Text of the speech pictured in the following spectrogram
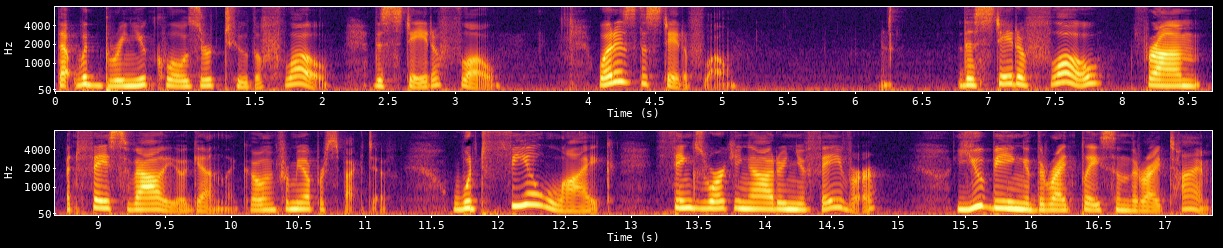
that would bring you closer to the flow, the state of flow. What is the state of flow? The state of flow from at face value again like going from your perspective would feel like things working out in your favor you being at the right place in the right time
